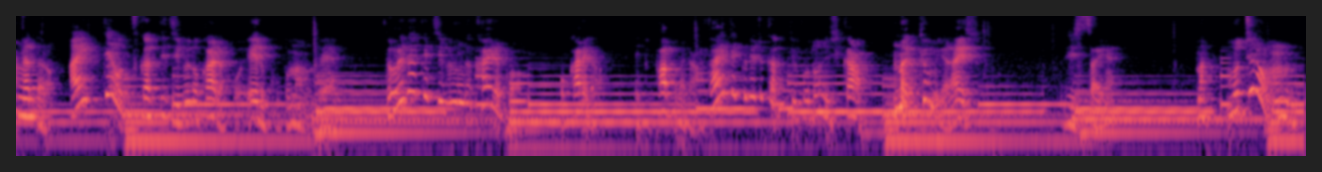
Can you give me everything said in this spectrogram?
なんだろう。相手を使って自分の快楽を得ることなのでどれだけ自分が快楽を彼が、パートナーが与えてくれるかっていうことにしか、まあ、興味がないです。実際ね。まあもちろん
